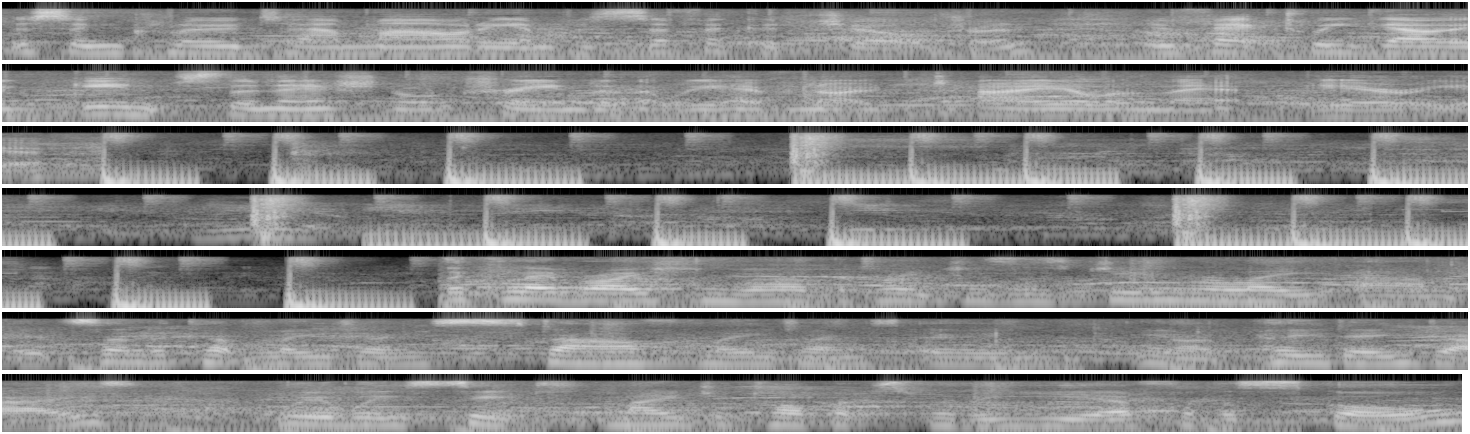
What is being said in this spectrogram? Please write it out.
This includes our Māori and Pasifika children. In fact, we go against the national trend in that we have no tail in that area. Collaboration with other teachers is generally um, at syndicate meetings, staff meetings and you know PD days where we set major topics for the year for the school.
